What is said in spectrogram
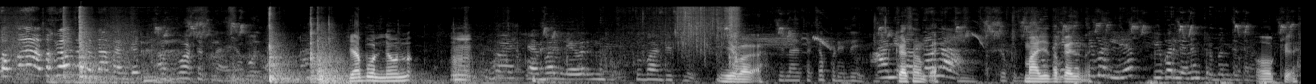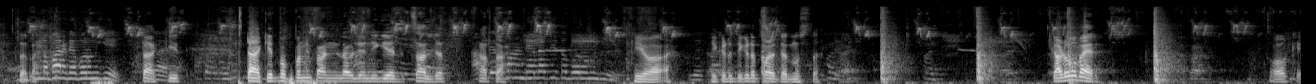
पप्पा बघा होतं ना दादांकडे. वाटत नाही या बोलण्यावरून. होय, काय बोलल्यावर नाही. हे बघा. आणि काय सांगताय? दादा, माझी तर काय ती भरली आहे, ही भरल्यानंतर बंद करा. ओके चला. टाकीत टाकीत पप्पांनी पाणी लावले आणि गेले चालल्यात आता. हे बघा इकडे तिकडे पळतात नुसतं. काढू का बाहेर. ओके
